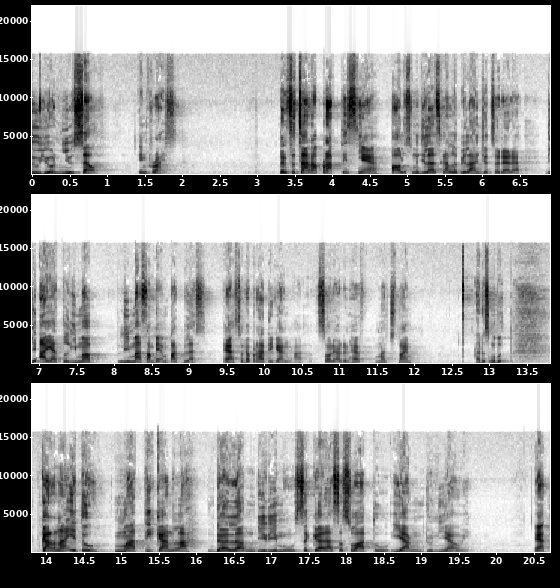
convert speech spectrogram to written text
to your new self in Christ. Dan secara praktisnya, Paulus menjelaskan lebih lanjut, saudara, di ayat 5, 5 sampai 14. Ya, sudah perhatikan. Uh, sorry, I don't have much time. Harus ngebut. Karena itu, matikanlah dalam dirimu segala sesuatu yang duniawi. Ya,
